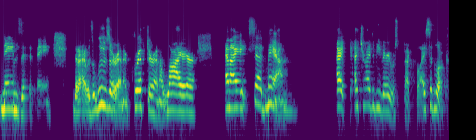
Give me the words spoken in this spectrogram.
names at me that I was a loser and a grifter and a liar. And I said, ma'am, I, I tried to be very respectful. I said, look,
